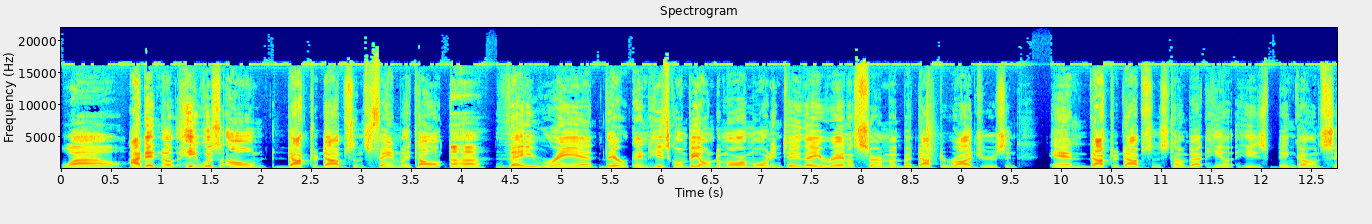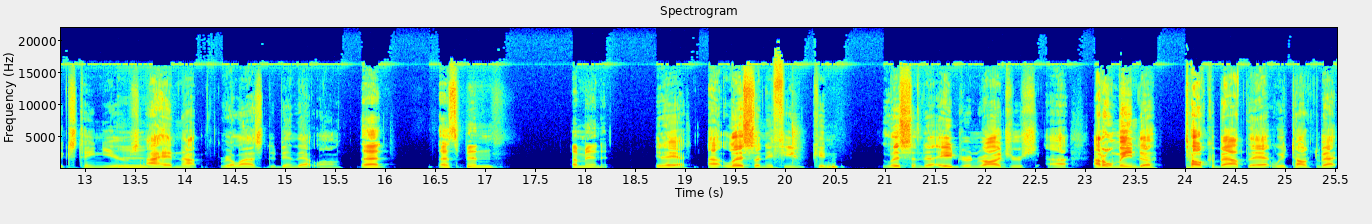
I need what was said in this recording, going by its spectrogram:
Wow. I didn't know he was on Dr. Dobson's Family Talk. Uh huh. they ran there and he's going to be on tomorrow morning too they ran a sermon by dr rogers and and dr dobson's talking about him he's been gone 16 years Mm. i had not realized it had been that long That that's been a minute. it has uh, listen if you can listen to adrian rogers uh, i don't mean to talk about that we talked about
